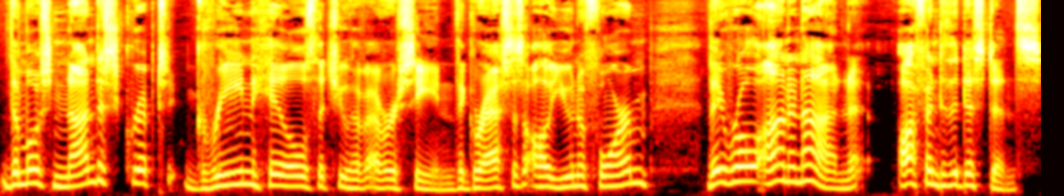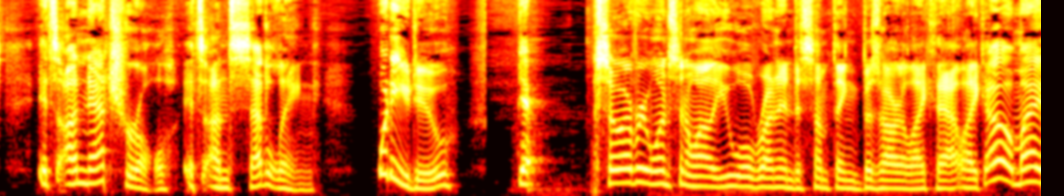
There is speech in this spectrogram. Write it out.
the most nondescript green hills that you have ever seen. The grass is all uniform. They roll on and on, off into the distance. It's unnatural. It's unsettling. What do you do? Yep. So every once in a while, you will run into something bizarre like that, like, "Oh, my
